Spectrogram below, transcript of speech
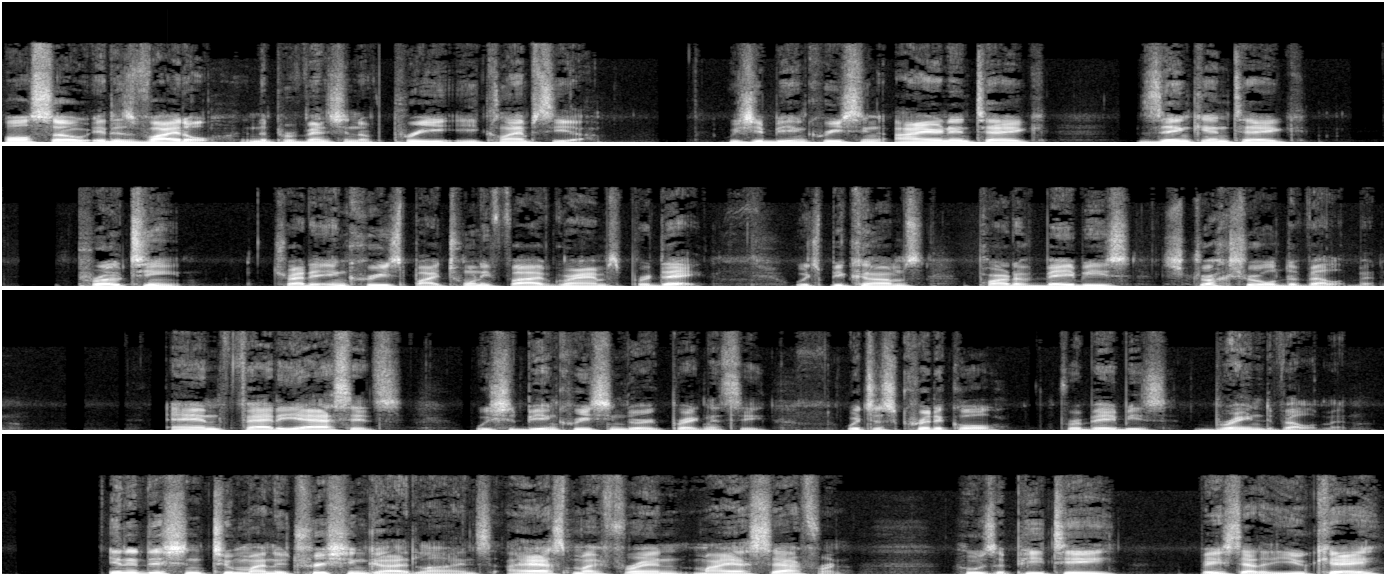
Also, it is vital in the prevention of preeclampsia. We should be increasing iron intake, zinc intake, protein. Try to increase by 25 grams per day, which becomes part of baby's structural development. And fatty acids we should be increasing during pregnancy, which is critical for baby's brain development. In addition to my nutrition guidelines, I asked my friend Maya Saffron, who's a PT based out of the UK,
